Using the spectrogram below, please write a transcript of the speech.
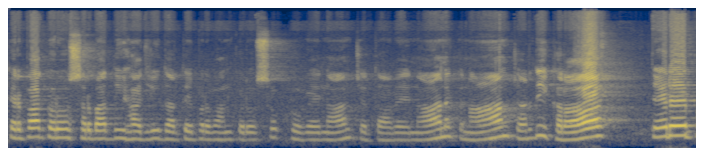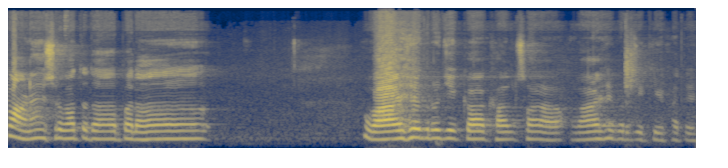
ਕਿਰਪਾ ਕਰੋ, ਸਰਬੱਤ ਦੀ ਹਾਜ਼ਰੀ ਦਰ ਤੇ ਪ੍ਰਵਾਨ ਕਰੋ। ਸੁਖ ਹੋਵੇ, ਨਾਮ ਚਿਤਾਵੇ। ਨਾਨਕ ਨਾਮ ਚੜ੍ਹਦੀ ਕਲਾ, ਤੇਰੇ ਭਾਣੇ ਸਰਬੱਤ ਦਾ ਭਲਾ। ਵਾਹਿਗੁਰੂ ਜੀ ਕਾ ਖਾਲਸਾ, ਵਾਹਿਗੁਰੂ ਜੀ ਕੀ ਫਤਿਹ।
